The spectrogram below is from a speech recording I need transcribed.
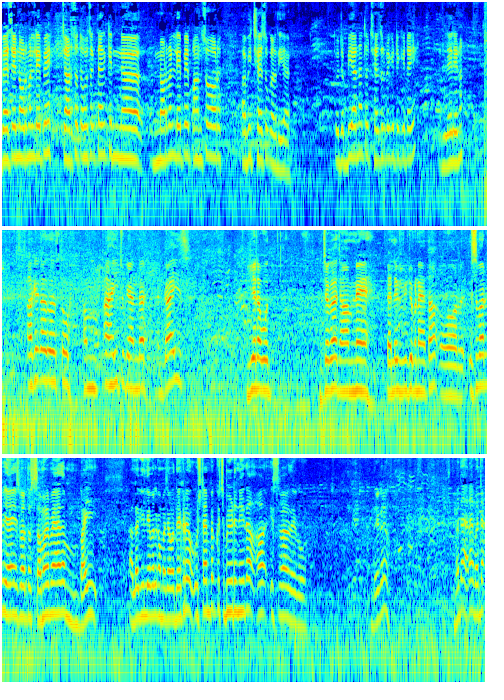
वैसे नॉर्मल डे पे 400 तो हो सकता है कि नॉर्मल डे पे 500 और अभी 600 कर दिया है। तो जब भी आना तो छः सौ रुपये की टिकट है ये। ले लेना। आखिरकार दोस्तों, हम आ ही चुके हैं अंदर। गाइस ये रहा वो जगह जहाँ हमने पहले भी वीडियो बनाया था और इस बार भी आए इस बार तो समर में आया था। भाई, अलग ही लेवल का मज़ा हुआ। देख रहे हो, उस टाइम पे कुछ भीड़ नहीं था। और इस बार देखो। देख रहे हो? मज़ा आ रहा है, मज़ा।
